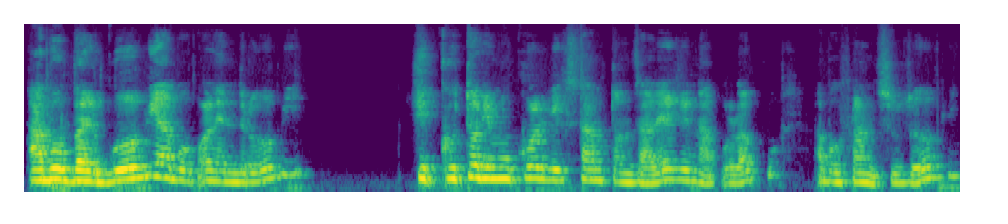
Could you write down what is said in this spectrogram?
Albo Belgowi, albo Holendrowi? Czy któremukolwiek stamtąd zależy na Polaku, albo Francuzowi?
